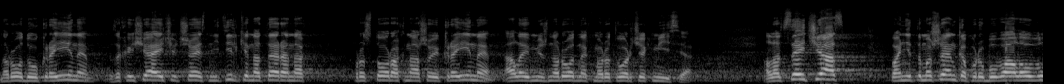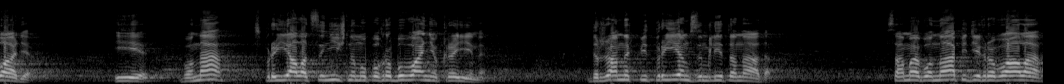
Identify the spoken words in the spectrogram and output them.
народу України, захищаючи честь не тільки на теренах, просторах нашої країни, але й в міжнародних миротворчих місіях. Але в цей час пані Тимошенко перебувала у владі, і вона сприяла цинічному пограбуванню країни, державних підприємств землі та надр. Саме вона підігравала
